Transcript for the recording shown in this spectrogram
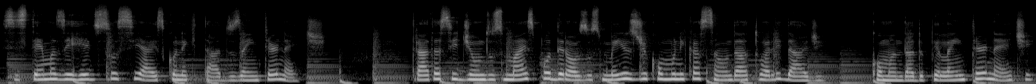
sistemas e redes sociais conectados à internet. Trata-se de um dos mais poderosos meios de comunicação da atualidade, comandado pela internet,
